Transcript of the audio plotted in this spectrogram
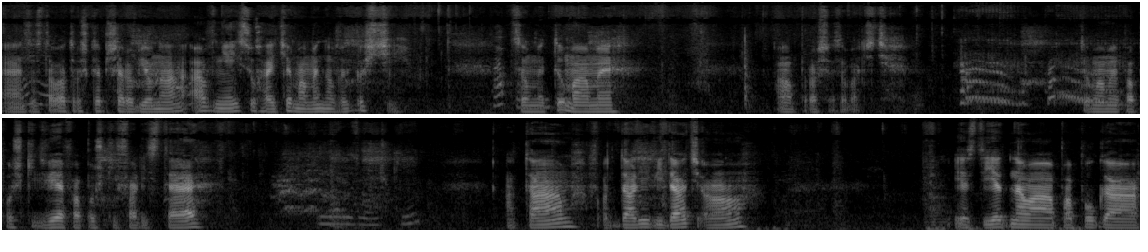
E, została troszkę przerobiona, a w niej, słuchajcie, mamy nowych gości. Co my tu mamy? O, proszę, zobaczcie. Tu mamy papuszki, dwie papuszki faliste. Nie rozłączki. A tam w oddali widać, o, jest jedna papuga,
